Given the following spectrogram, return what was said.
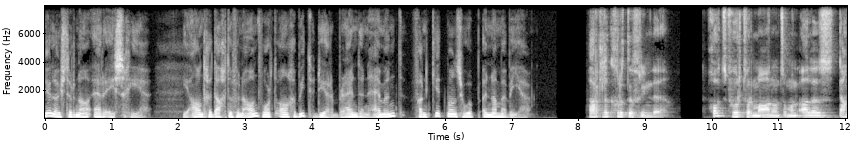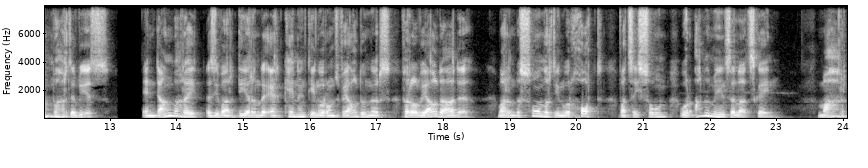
Jy luister na RSG. Die aandgedagte vanaand word aangebied deur Brandon Hammond van Kitmanshoop in Namibië. Hartlik groete vriende. God woord vermaan ons om aan alles dankbaar te wees. En dankbaarheid is die waarderende erkenning teenoor ons weldoeners vir hul weldade, maar in besonder teenoor God wat sy son oor alle mense laat skyn. Maar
